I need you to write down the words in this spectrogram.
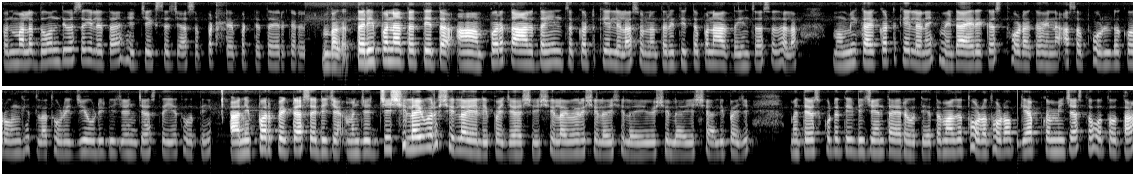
पण मला दोन दिवस गेले तर हे चेक्सचे असं पट्टे पट्टे तयार करायला बघा तरी पण आता ते तर परत अर्धा इंच कट केलेला असो ना तरी तिथं पण अर्धा इंच असं झाला. मग मी काय कट केलं नाही मी डायरेक्टच थोडा का होईना असं फोल्ड करून घेतला थोडी जेवढी डिझाईन जास्त येत होती. आणि परफेक्ट अशा डिझाईन म्हणजे जे शिलाईवर शिलाई आली पाहिजे अशी शिलाईवर शिलाई शिलाई शिलाई अशी आली पाहिजे. मग त्यावेळेस कुठे ती डिझाईन तयार होती. आता माझा थोडा थोडा गॅप कमी जास्त होत होता.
